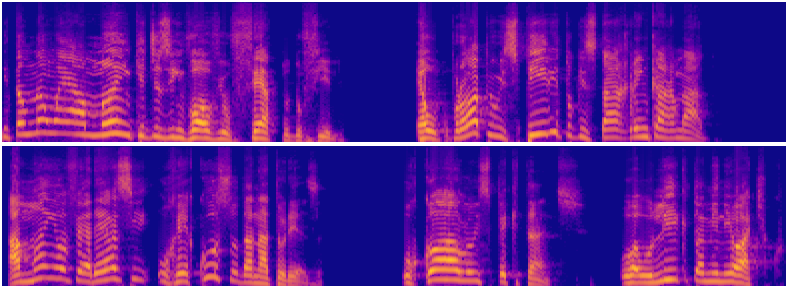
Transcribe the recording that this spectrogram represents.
Então, não é a mãe que desenvolve o feto do filho, é o próprio espírito que está reencarnado. A mãe oferece o recurso da natureza, o colo expectante, o, o líquido amniótico,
